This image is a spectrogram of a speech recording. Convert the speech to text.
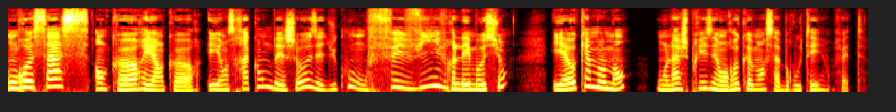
on ressasse encore et encore et on se raconte des choses et du coup, on fait vivre l'émotion et à aucun moment on lâche prise et on recommence à brouter en fait.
